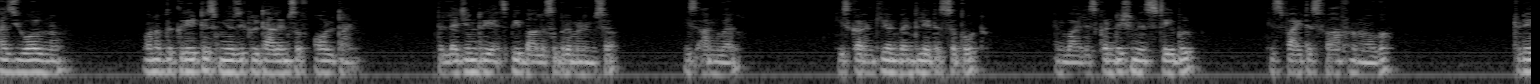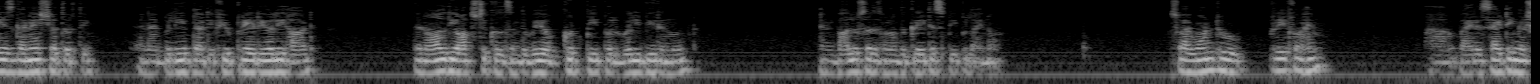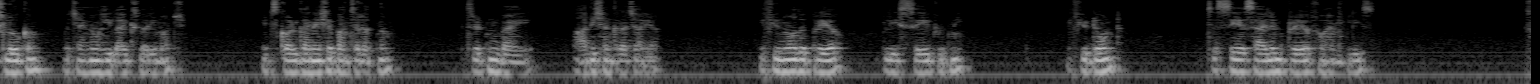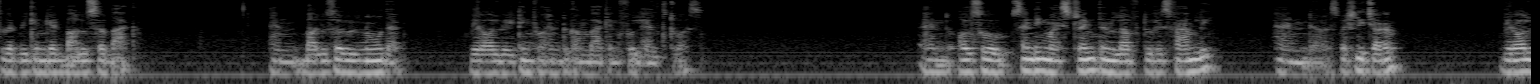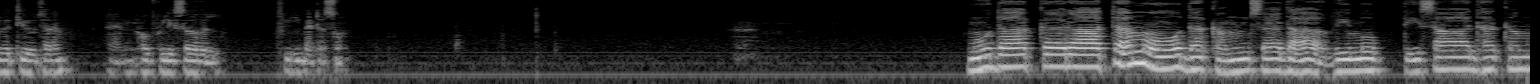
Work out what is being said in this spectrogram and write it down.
As you all know, one of the greatest musical talents of all time, the legendary S.P. Balasubramaniam sir, is unwell. He's currently on ventilator support, and while his condition is stable, his fight is far from over. Today is Ganesh Chaturthi, and I believe that if you pray really hard, then all the obstacles in the way of good people will be removed. And Balu sir is one of the greatest people I know. So I want to pray for him uh, by reciting a shlokam, which I know he likes very much. It's called Ganesha Pancharatnam. It's written by Adi Shankaracharya. If you know the prayer, please say it with me. If you don't, just say a silent prayer for him, please, so that we can get Balu sir back. And Balu sir will know that we're all waiting for him to come back in full health to us And also sending my strength and love to his family and uh, especially Charan. We're all with you, Charan, and hopefully, Sir will feel better soon. मुदाकरातमोदकं सदा विमुक्तिसाधकं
